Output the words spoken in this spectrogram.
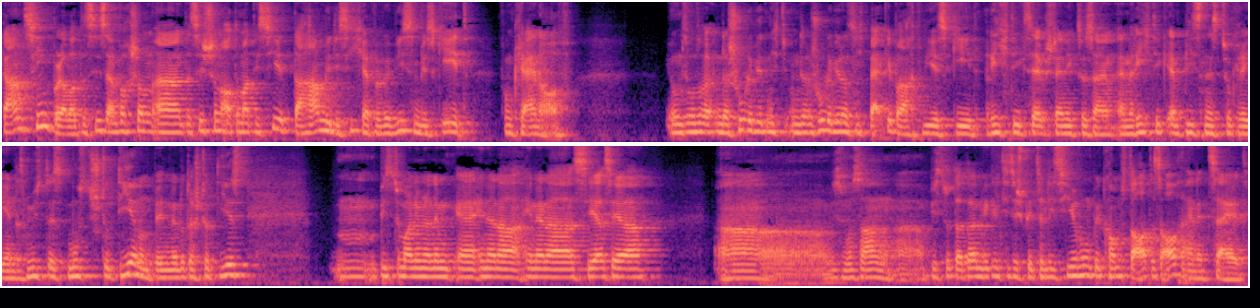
Ganz simpel, aber das ist einfach schon, äh, das ist schon automatisiert. Da haben wir die Sicherheit, weil wir wissen, wie es geht, von klein auf. In, unserer, in, der Schule wird nicht, in der Schule wird uns nicht beigebracht, wie es geht, richtig selbstständig zu sein, ein richtig ein Business zu kreieren. Das müsstest, musst studieren und wenn, wenn du da studierst, mm, bist du mal in, einem, äh, in, einer, in einer sehr, sehr, äh, wie soll man sagen, äh, bis du da dann wirklich diese Spezialisierung bekommst, dauert das auch eine Zeit.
